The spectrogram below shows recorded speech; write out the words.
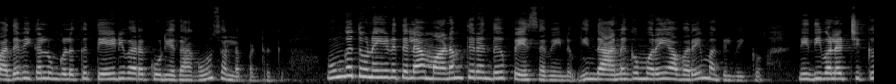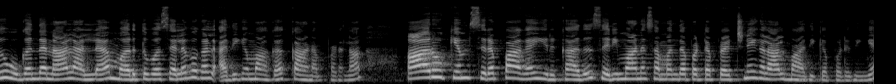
பதவிகள் உங்களுக்கு தேடி வரக்கூடியதாகவும் சொல்லப்பட்டிருக்கு. உங்கள் துணையிடத்தில் மனம் திறந்து பேச வேண்டும். இந்த அணுகுமுறை அவரை மகிழ்விக்கும். நிதி வளர்ச்சிக்கு உகந்த நாள் அல்ல. மருத்துவ செலவுகள் அதிகமாக காணப்படலாம். ஆரோக்கியம் சிறப்பாக இருக்காது செரிமான சம்பந்தப்பட்ட பிரச்சனைகளால் பாதிக்கப்படுவீங்க.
